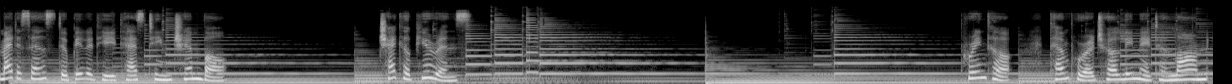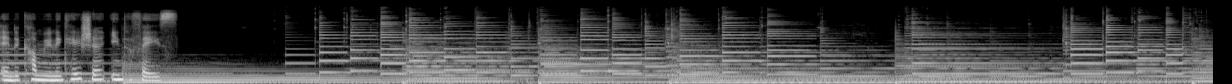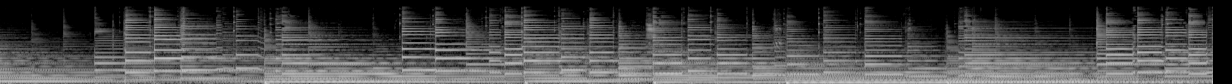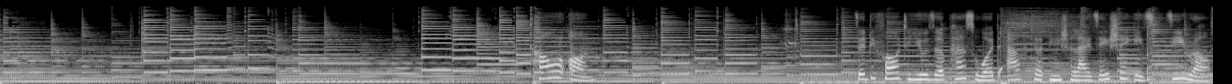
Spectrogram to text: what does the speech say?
Medicine stability testing chamber. Check appearance. Printer, temperature limit alarm and communication interface. Power on. The default user password after initialization is 0.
